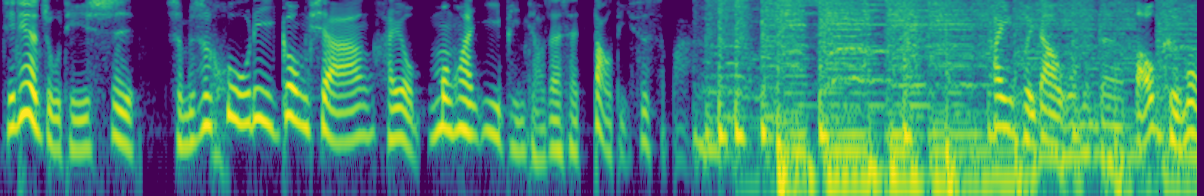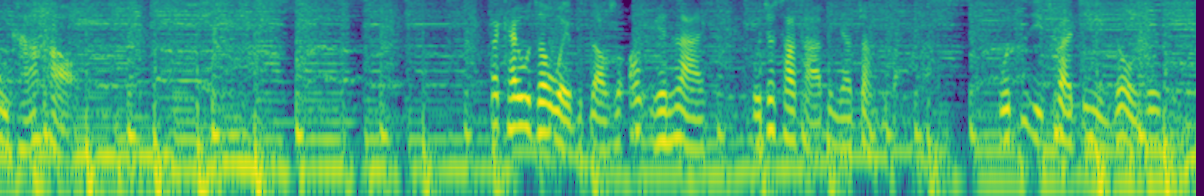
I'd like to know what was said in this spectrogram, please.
今天的主题是什么是互利共享，还有梦幻一品挑战赛到底是什么？欢迎回到我们的宝可梦卡好。在开悟之后，我也不知道说哦，原来我就傻傻的被人家赚五百块。我自己出来经营之后，我就。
